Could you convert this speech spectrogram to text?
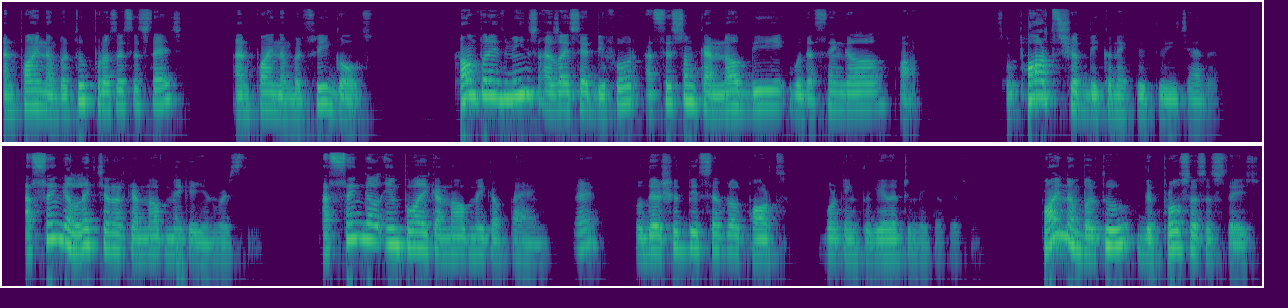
And point number two, process stage. And point number three, goals. Component means, as I said before, a system cannot be with a single part. So parts should be connected to each other. A single lecturer cannot make a university. A single employee cannot make a bank, right? So there should be several parts working together to make a system. Point number two, the process stage.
